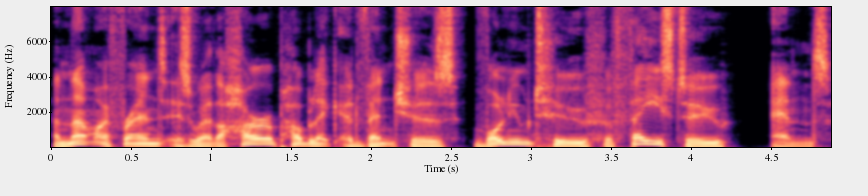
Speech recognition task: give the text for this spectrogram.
And that, my friends, is where the High Republic Adventures Volume 2 for Phase 2 ends.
